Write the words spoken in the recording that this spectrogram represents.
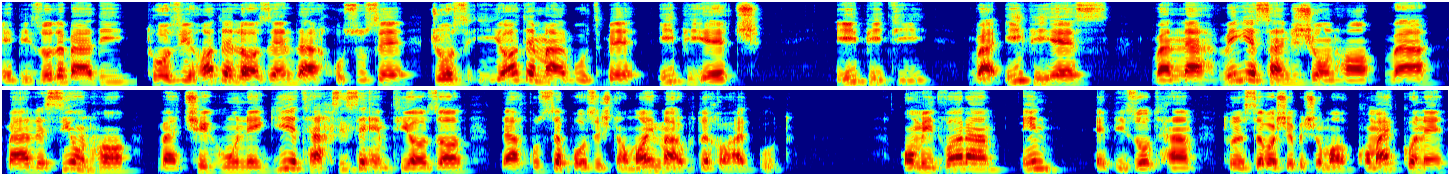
اپیزود بعدی توضیحات لازم در خصوص جزئیات مربوط به EPH, EPT و EPS و نحوه سنجش اونها و بررسی اونها و چگونگی تخصیص امتیازات در خصوص پرسشنامه های مربوطه خواهد بود. امیدوارم این اپیزود هم تونسته باشه به شما کمک کنه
